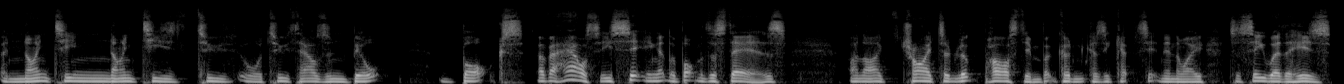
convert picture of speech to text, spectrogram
a 1992 or 2000 built box of a house. He's sitting at the bottom of the stairs and I tried to look past him but couldn't because he kept sitting in the way to see whether his,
